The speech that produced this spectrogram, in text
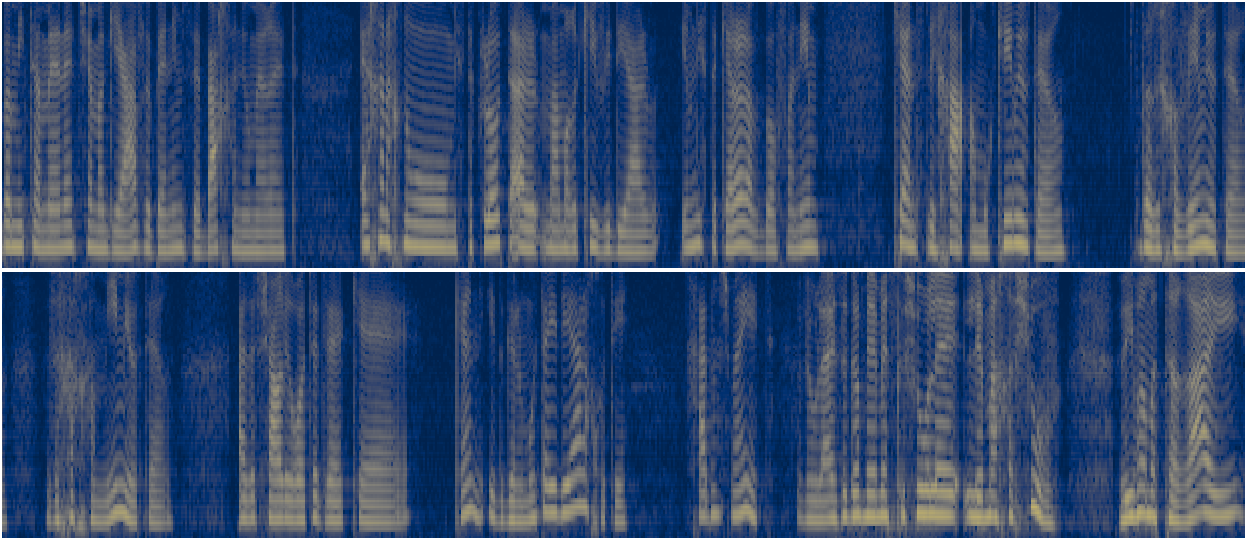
במתאמנת שמגיעה ובין אם זה בך, אני אומרת, איך אנחנו מסתכלות על מה מרכיב אידיאל, אם נסתכל עליו באופנים, כן, סליחה, עמוקים יותר ורחבים יותר וחכמים יותר, אז אפשר לראות את זה כ... כן, התגלמות האידיאל אחותי. חד משמעית. ואולי זה גם באמת קשור למה חשוב. ואם המטרה היא,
